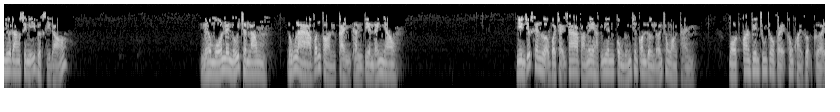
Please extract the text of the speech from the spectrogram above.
như đang suy nghĩ việc gì đó. Nếu muốn lên núi Trần Long, đúng là vẫn còn cảnh thần tiên đánh nhau. Nhìn chiếc xe ngựa vừa chạy ra và Ngây Hạc Niên cùng đứng trên con đường lớn trong Hoàng Thành, một quan viên Trung Châu Vệ không khỏi gượng cười.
